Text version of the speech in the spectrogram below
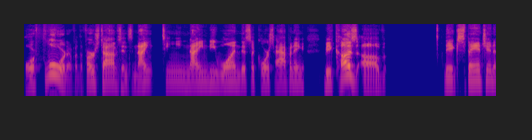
or Florida for the first time since 1991. This, of course, happening because of the expansion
